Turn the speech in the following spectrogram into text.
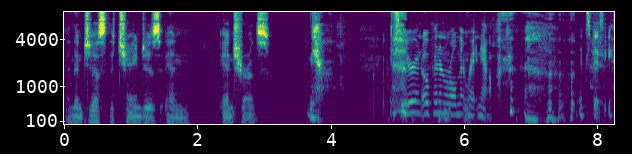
and then just the changes in insurance. Yeah. So you're in open enrollment right now. it's busy.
